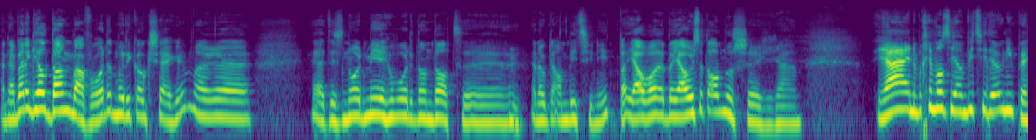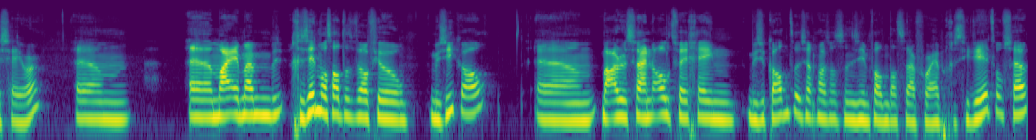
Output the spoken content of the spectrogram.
En daar ben ik heel dankbaar voor, dat moet ik ook zeggen. Maar ja, het is nooit meer geworden dan dat. Hm. En ook de ambitie niet. Bij jou, bij jou is het anders gegaan. Ja, in het begin was die ambitie er ook niet per se hoor. Ehm, eh, maar in mijn gezin was altijd wel veel muziek al. Ehm, mijn ouders zijn alle twee geen muzikanten, zeg maar, zoals in de zin van dat ze daarvoor hebben gestudeerd of zo.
